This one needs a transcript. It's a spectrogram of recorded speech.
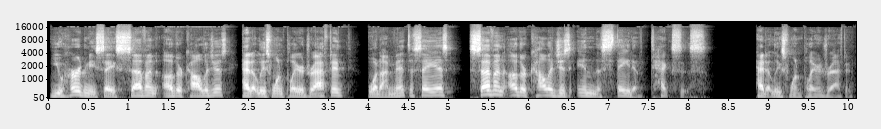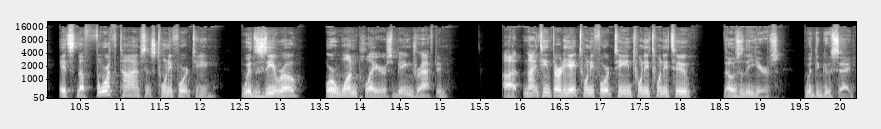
You heard me say seven other colleges had at least one player drafted. What I meant to say is seven other colleges in the state of Texas had at least one player drafted. It's the fourth time since 2014 with zero or one players being drafted. Uh, 1938, 2014, 2022, those are the years with the goose egg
